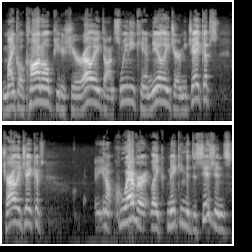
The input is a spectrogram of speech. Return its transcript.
Mike O'Connell, Peter Chiarelli, Don Sweeney, Cam Neely, Jeremy Jacobs, Charlie Jacobs, you know, whoever, like making the decisions,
